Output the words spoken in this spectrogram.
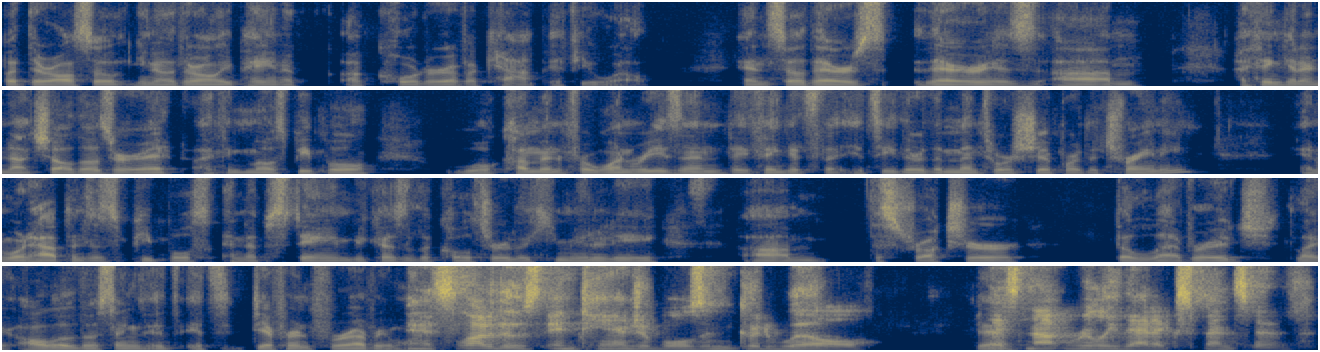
but they're also, you know, they're only paying a, a quarter of a cap, if you will. And so there's, there is, um, I think in a nutshell, those are it. I think most people will come in for one reason. They think it's that it's either the mentorship or the training. And what happens is people end up staying because of the culture, the community, um, the structure, the leverage, like all of those things. It's, it's different for everyone. And it's a lot of those intangibles and goodwill. Yeah. It's not really that expensive. It's,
